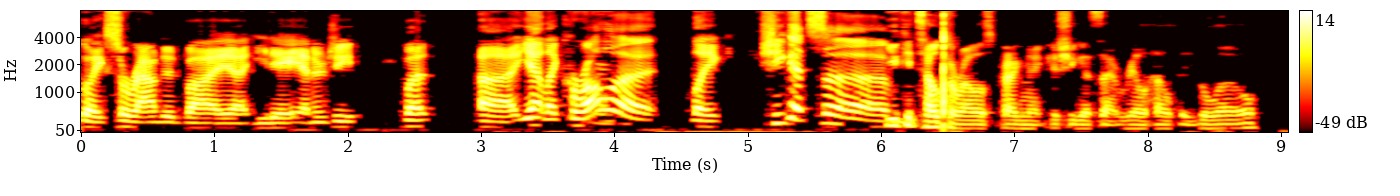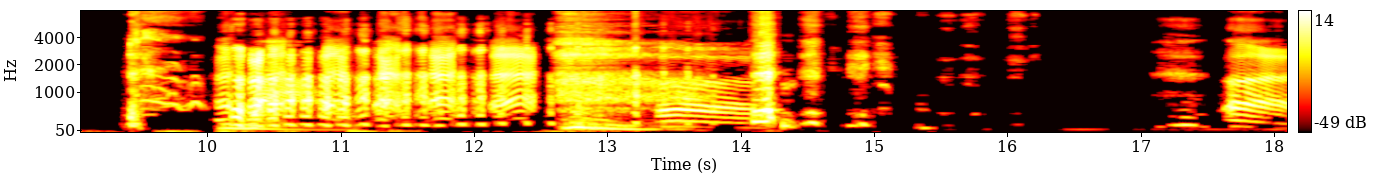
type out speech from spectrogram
like surrounded by uh, Ide energy. But uh, yeah, like Karala, like she gets uh, you can tell Karala's pregnant because she gets that real healthy glow. uh, uh,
